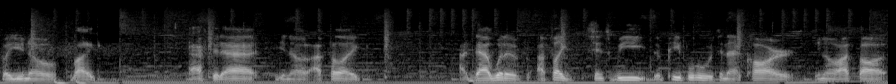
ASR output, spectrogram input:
But you know, like after that, you know, I felt like that would have. I feel like since we, the people who was in that car, you know, I thought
